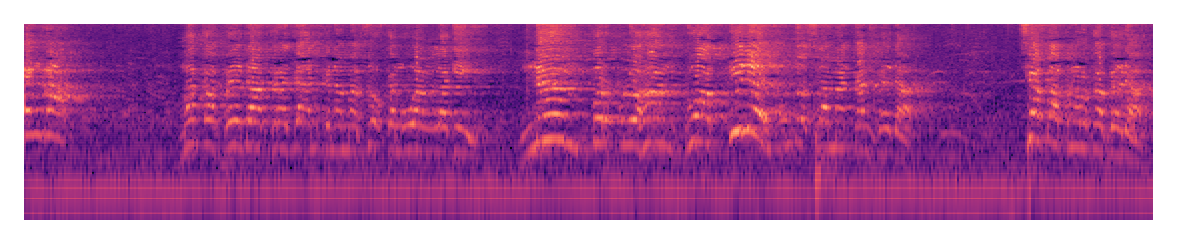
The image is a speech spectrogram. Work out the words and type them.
bankrupt. Maka Felda kerajaan kena masukkan wang lagi. 6.2 bilion untuk selamatkan Felda. Siapa peneroka Felda?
